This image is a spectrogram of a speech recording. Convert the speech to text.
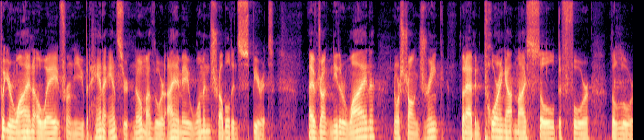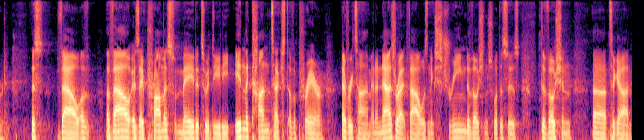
Put your wine away from you. But Hannah answered, No, my Lord, I am a woman troubled in spirit. I have drunk neither wine nor strong drink, but I have been pouring out my soul before the Lord. This vow of a vow is a promise made to a deity in the context of a prayer every time. And a Nazarite vow was an extreme devotion, which is what this is devotion uh, to God.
